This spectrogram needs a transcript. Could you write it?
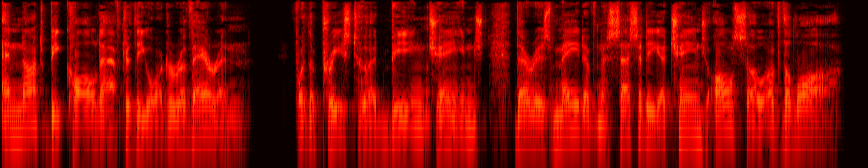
and not be called after the order of Aaron? For the priesthood being changed, there is made of necessity a change also of the law.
